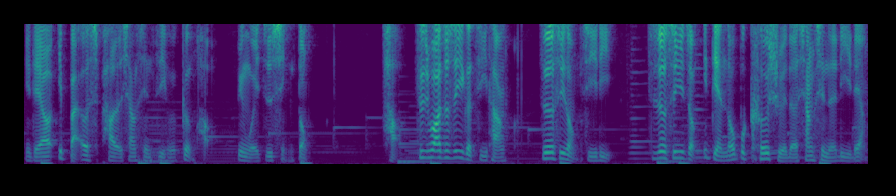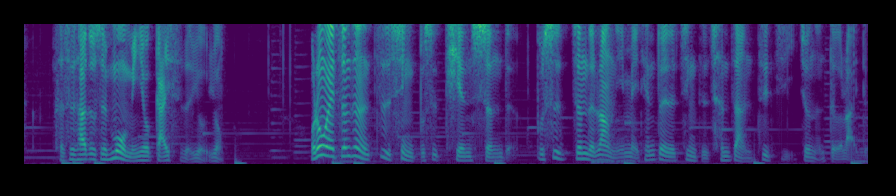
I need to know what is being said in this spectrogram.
你得要一百二十趴的相信自己会更好，并为之行动。好，这句话就是一个鸡汤。这就是一种激励，这就是一种一点都不科学的相信的力量。可是它就是莫名又该死的有用。我认为真正的自信不是天生的，不是真的让你每天对着镜子称赞自己就能得来的。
